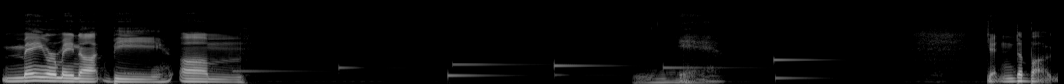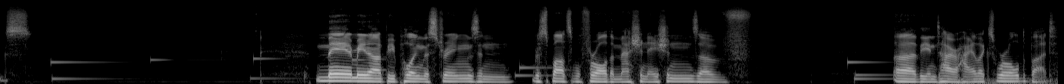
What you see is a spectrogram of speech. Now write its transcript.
may or may not be um Yeah. Getting into bugs may or may not be pulling the strings and responsible for all the machinations of uh, the entire Hylics world, but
